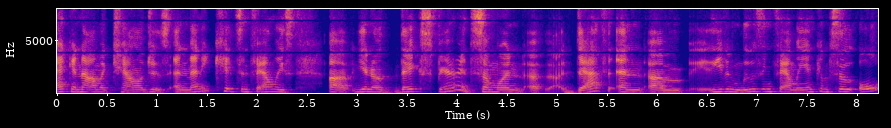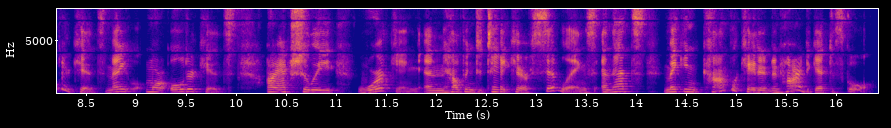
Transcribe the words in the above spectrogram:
economic challenges and many kids and families uh, you know they experience someone uh, death and um, even losing family income. So older kids many more older kids are actually working and helping to take care of siblings. And that's making complicated and hard to get to school.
